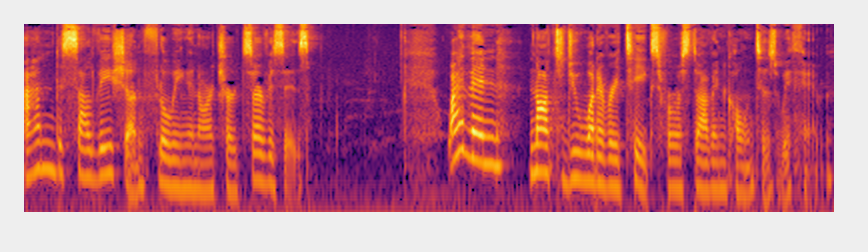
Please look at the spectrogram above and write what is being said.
and salvation flowing in our church services. Why then not do whatever it takes for us to have encounters with Him?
